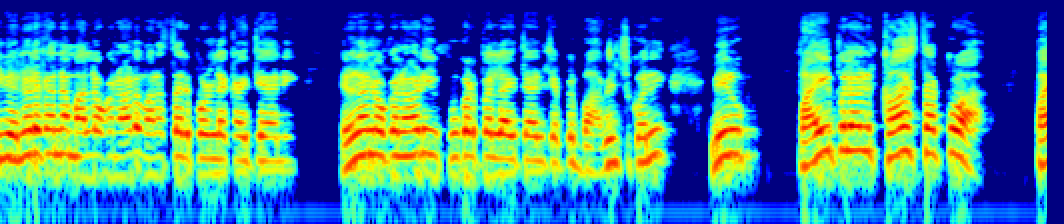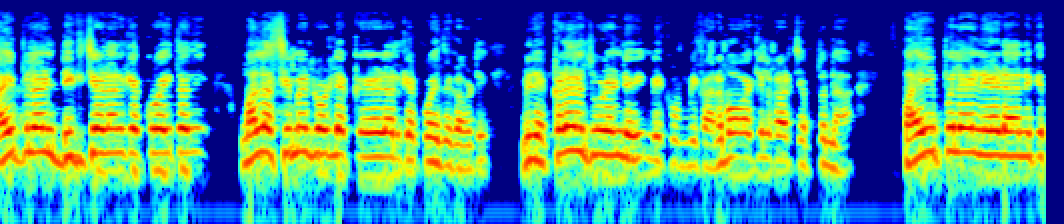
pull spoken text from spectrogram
ఇవి ఎన్నటికన్నా మళ్ళీ ఒకనాడు మనసు లెక్క అయితే అని ఎన్నడన్నా ఒకనాడు ఈ కూకడపల్లి అయితే అని చెప్పి భావించుకొని మీరు పైప్ లైన్ కాస్ట్ తక్కువ పైప్ లైన్ డిగ్ చేయడానికి ఎక్కువ అవుతుంది మళ్ళీ సిమెంట్ రోడ్లు ఎక్కువ వేయడానికి ఎక్కువ అవుతుంది కాబట్టి మీరు ఎక్కడైనా చూడండి మీకు మీకు అనుభవకీలు కాదు చెప్తున్నా పైప్ లైన్ వేయడానికి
